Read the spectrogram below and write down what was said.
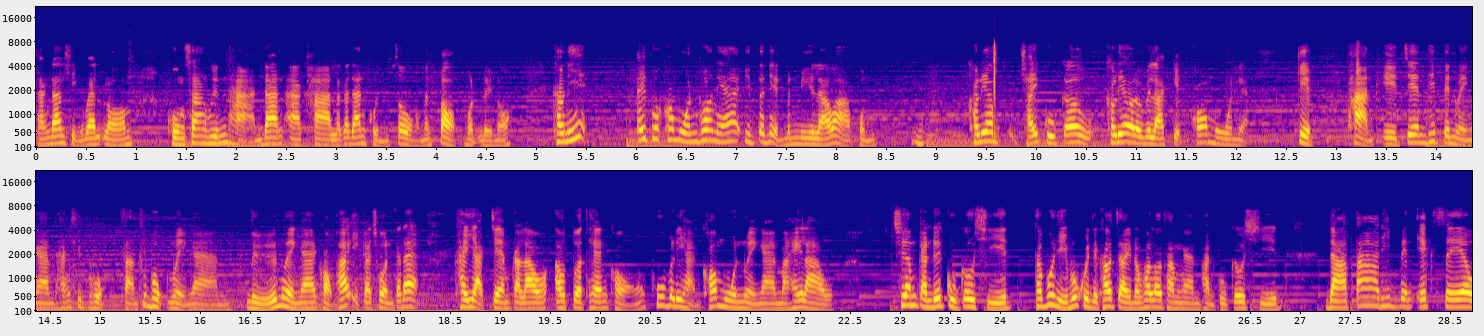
ทั้งด้านสิ่งแวดล้อม โครงสร้างพื้นฐานด้านอาคารแล้วก็ด้านขนส่งมันตอบหมดเลยเนาะคราวนี้ไอ้พวกข้อมูลพวกนี้อินเทอร์เน็ตมันมีแล้วอะผม เขาเรียกใช้ Google เขาเรียกว่าเวลาเก็บข้อมูลเนี่ยเก็บผ่านเอเจนต์ที่เป็นหน่วยงานทั้ง 16 36 หน่วยงาน หรือหน่วยงานของภาคเอกชนก็ได้ ใครอยากแจมกับเราเอาตัวแทนของผู้บริหารข้อมูลหน่วยงานมาให้เรา เชื่อมกันด้วย Google Sheet ถ้าพูดอย่างนี้พวกคุณจะเข้าใจนะเพราะเราทำงานผ่าน Google Sheet Data ที่เป็น Excel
